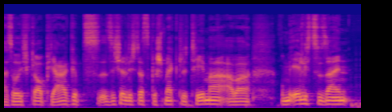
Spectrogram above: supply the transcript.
Also ich glaube, ja, gibt's sicherlich das geschmäckle Thema, aber um ehrlich zu sein,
